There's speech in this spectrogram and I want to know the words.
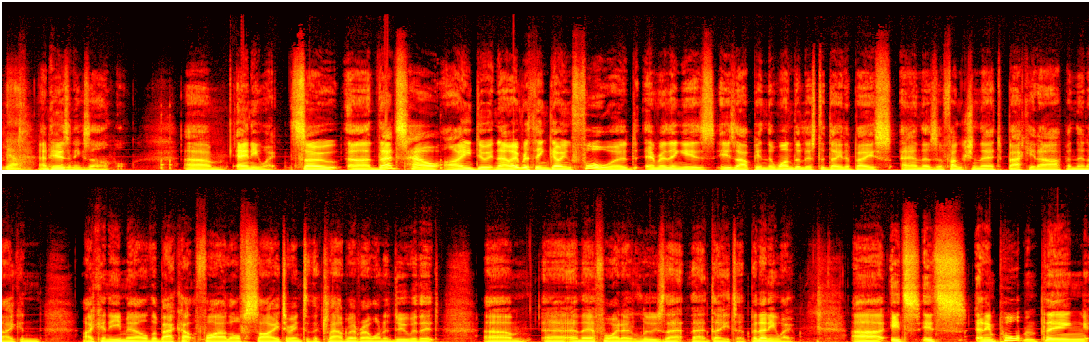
Yeah. And here's an example. Um, anyway, so uh, that's how I do it now. Everything going forward, everything is is up in the Wunderlister database, and there's a function there to back it up, and then I can I can email the backup file offsite or into the cloud, whatever I want to do with it, um, uh, and therefore I don't lose that that data. But anyway, uh, it's it's an important thing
